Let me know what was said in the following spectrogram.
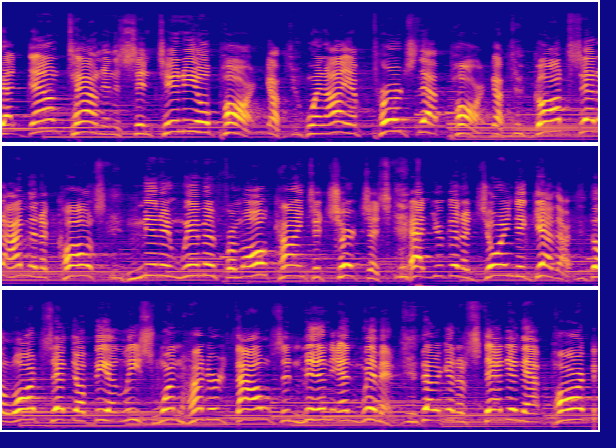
that downtown in the Centennial Park, when I have purged that park, God said, I'm going to cause men and women from all kinds of churches, and you're going to join together. The Lord said there'll be at least 100,000 men and women that are going to stand in that park,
